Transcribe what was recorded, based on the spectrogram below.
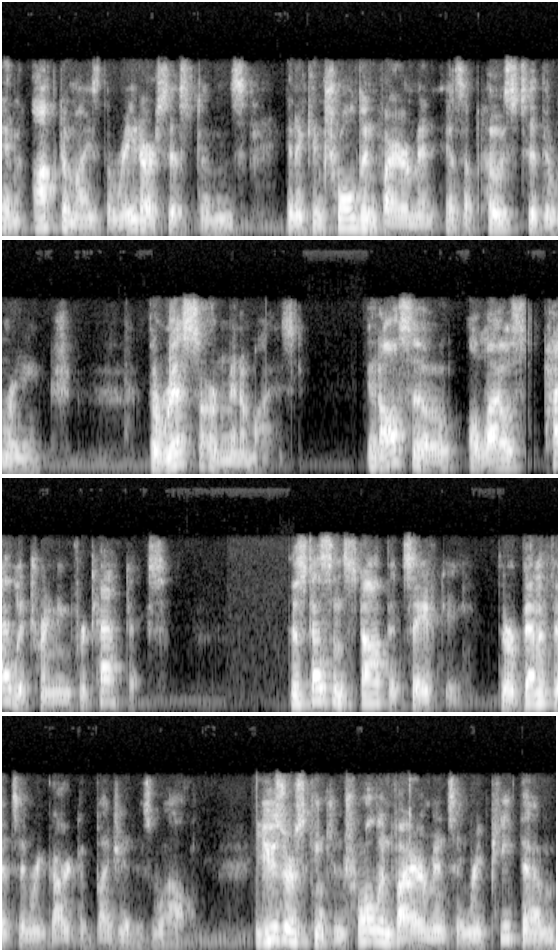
and optimize the radar systems in a controlled environment as opposed to the range. The risks are minimized. It also allows pilot training for tactics. This doesn't stop at safety. There are benefits in regard to budget as well. Users can control environments and repeat them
